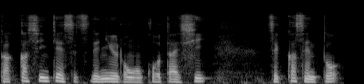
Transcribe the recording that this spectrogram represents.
顎下神経節でニューロンを交代し、舌下腺と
